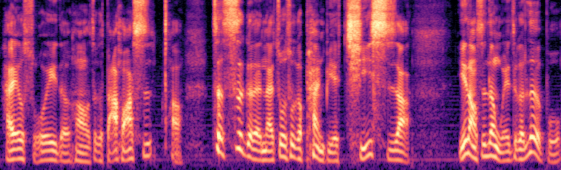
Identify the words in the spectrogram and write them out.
还有所谓的哈这个达华斯，啊，这四个人来做出个判别。其实啊，严老师认为这个勒伯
